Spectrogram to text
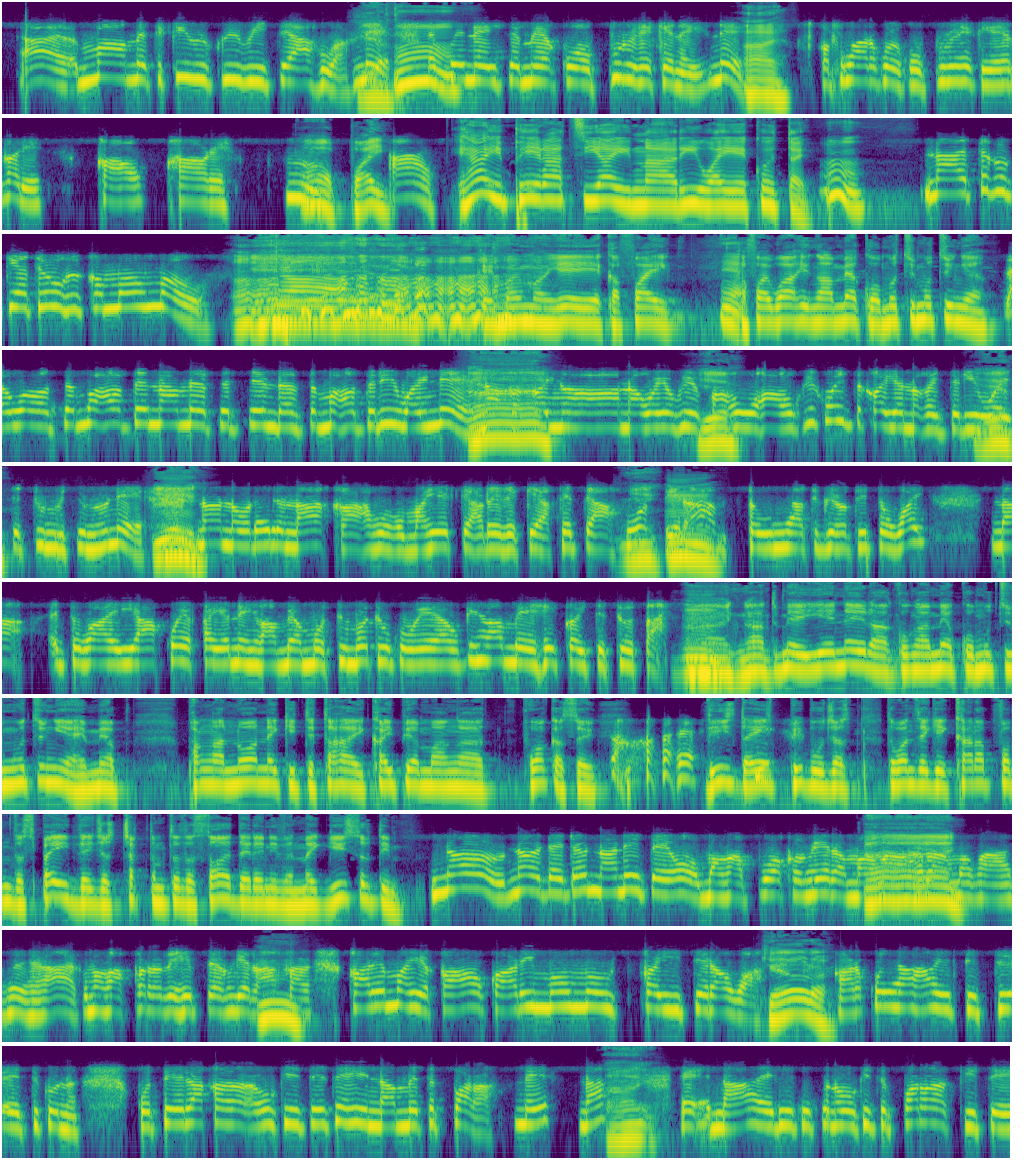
Ae, ma me te kiwikiwi i te ahua, ne, e pene i te mea ko puruheke nei, ne. Ae. Ka whakaaro koe ko puruheke engari, kao, kaore. Oh, pai. Ae. Ehai i pērāti ai nā Riwai e koutou? Nā, e tuku ki a Te Oki ka moumou. Ae. Kei moumou, yeah, yeah, ka whai. Ka whai wāhi ngā mea kua mutimutingia. Rawa, te maha tēnā mea te tender, te maha te rīwai, nē? Nā, ka kainga āna wai hoki, e whāhōhā hoki koe i te kaianaka i te rīwai, i te tunutunu, nē? Nā, nō reira, nā, ka mahia kia rerekē ake te āhua, tērā, tūngia atu ki roto i tō wai, nā, e toa ai i a koe e kai ana i ngā mea motumotu, ko ērā hoki ngā mea e hika i te tuatahi. Āe, nā te mea i ēnei rā, ko ngā mea kua mutimutingia, he mea panga noa nei ki te taha i kai pea mā ngā. poaka. So these days, people just, the ones that get cut up from the spade, they just chuck them to the side. They don't even make use of them. No, no, they don't know any te o mga puaka ngera, mga ah, hara, yeah. mga, ah, mga kararehe pia ngera. Mm. Ka, ka re mahi, e ka ao, ka ri mou mou kai i te rawa. Kia ora. Ka ra koe aha i te tu, e tukuna. Ko te raka hoki te tehi na me te para, ne? Na, e, na, e rite tono ki te para, ki te,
